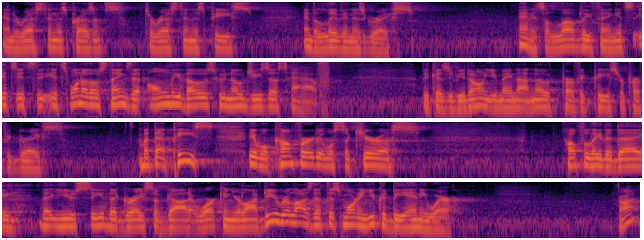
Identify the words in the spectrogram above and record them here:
and to rest in His presence, to rest in His peace, and to live in His grace. Man, it's a lovely thing. It's, it's, it's, it's one of those things that only those who know Jesus have Because if you don't, you may not know perfect peace or perfect grace. But that peace, it will comfort, it will secure us. Hopefully, today, that you see the grace of God at work in your life. Do you realize that this morning you could be anywhere? Right?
